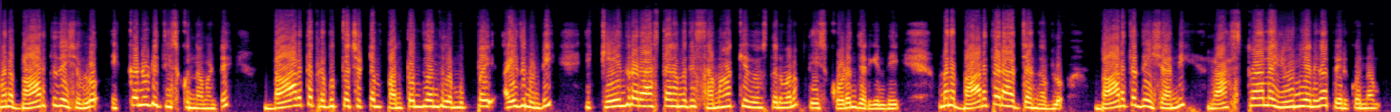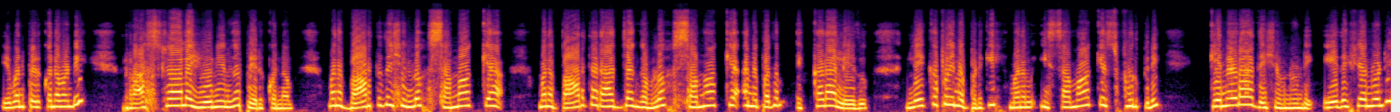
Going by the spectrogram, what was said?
మన భారతదేశంలో ఎక్కడి నుండి తీసుకున్నామంటే భారత ప్రభుత్వ చట్టం పంతొమ్మిది వందల ముప్పై ఐదు నుండి ఈ కేంద్ర రాష్ట్రాల మధ్య సమాఖ్య వ్యవస్థను మనం తీసుకోవడం జరిగింది. మన భారత రాజ్యాంగంలో భారతదేశాన్ని రాష్ట్రాల యూనియన్గా పేర్కొన్నాం. ఏమని పేర్కొన్నామండి? రాష్ట్రాల యూనియన్గా పేర్కొన్నాం. మన భారతదేశంలో సమాఖ్య మన భారత రాజ్యాంగంలో సమాఖ్య అనే పదం ఎక్కడా లేదు. లేకపోయినప్పటికీ మనం ఈ సమాఖ్య స్ఫూర్తిని కెనడా దేశం నుండి ఏ దేశం నుండి?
